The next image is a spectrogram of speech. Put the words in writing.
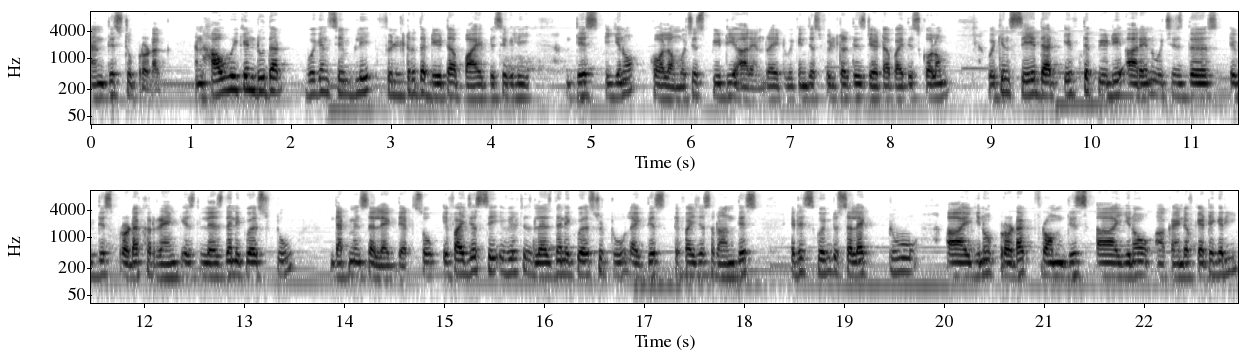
and this two product. And how we can do that? We can simply filter the data by basically this you know column which is pdrn right? We can just filter this data by this column. We can say that if the pdrn which is this if this product rank is less than equals to 2 that means select that. So if i just say if it is less than equals to 2 like this if i just run this it is going to select two uh, you know product from this uh, you know uh, kind of category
